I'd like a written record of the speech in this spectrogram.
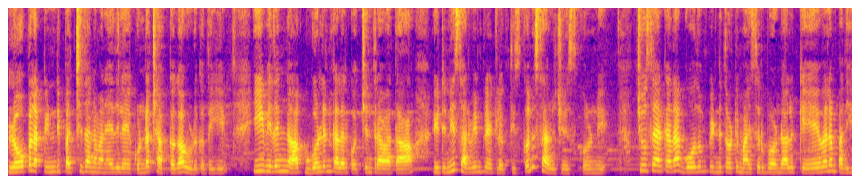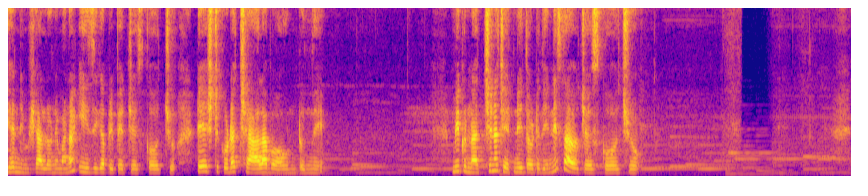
లోపల పిండి పచ్చిదనం అనేది లేకుండా చక్కగా ఉడుకుతాయి. ఈ విధంగా గోల్డెన్ కలర్కి వచ్చిన తర్వాత వీటిని సర్వింగ్ ప్లేట్లోకి తీసుకొని సర్వ్ చేసుకోండి. చూశారు కదా గోధుమ పిండితోటి మైసూర్ బోండాలు కేవలం పదిహేను నిమిషాల్లోనే మనం ఈజీగా ప్రిపేర్ చేసుకోవచ్చు. టేస్ట్ కూడా చాలా బాగుంటుంది. మీకు నచ్చిన చట్నీతోటి దీన్ని సర్వ్ చేసుకోవచ్చు.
